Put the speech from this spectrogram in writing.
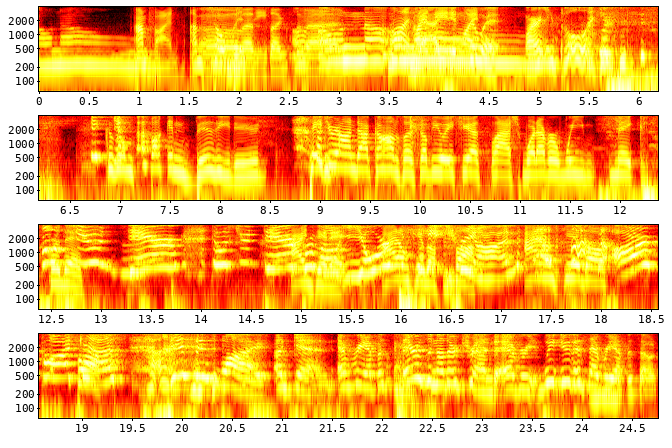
Oh no. I'm fine. I'm so oh, That busy sucks oh, so Oh, bad. oh no. Come on, oh, my no. Dad, dating get life Why aren't you pulling? Because I'm fucking busy, dude. Patreon.com slash WHS slash whatever we make for this. Don't you dare! Don't you dare I promote your I don't give a fuck. Patreon. I don't give a our podcast. this is why. Again, every episode. There's another trend. Every we do this every mm-hmm. episode.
